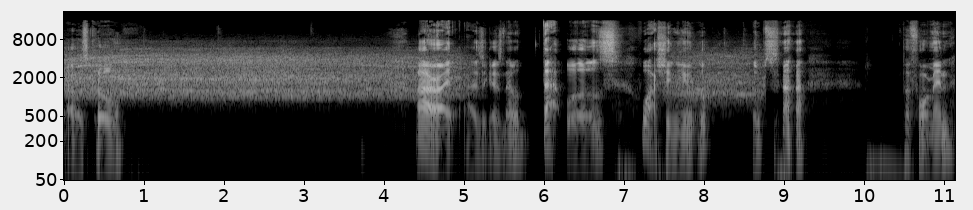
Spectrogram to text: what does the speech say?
That was cool. All right, as you guys know, that was Hua Chenyu. Oop, oops, performing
